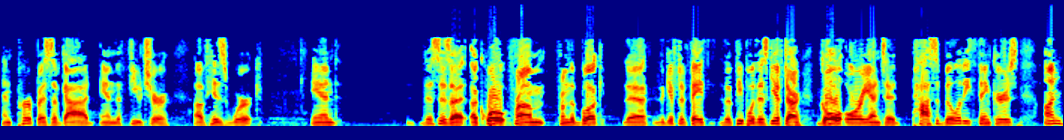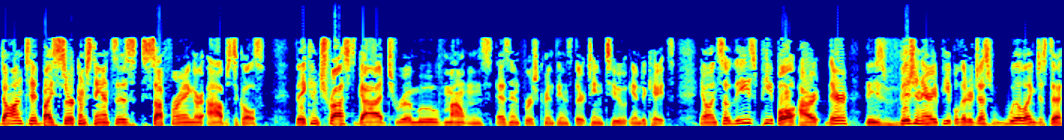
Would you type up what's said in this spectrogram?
and purpose of God and the future of His work. And this is a, a quote from, from the book, the, the gift of faith. The people with this gift are goal oriented, possibility thinkers, undaunted by circumstances, suffering, or obstacles. They can trust God to remove mountains, as in 1 Corinthians 13:2 indicates. You know, and so these people are they're these visionary people that are just willing just to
